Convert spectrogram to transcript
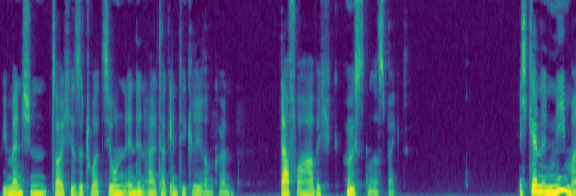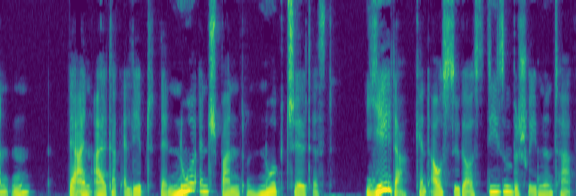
wie Menschen solche Situationen in den Alltag integrieren können. Davor habe ich höchsten Respekt. Ich kenne niemanden, der einen Alltag erlebt, der nur entspannt und nur gechillt ist. Jeder kennt Auszüge aus diesem beschriebenen Tag.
